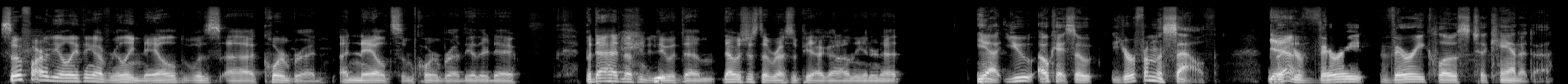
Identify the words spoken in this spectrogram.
So far, the only thing I've really nailed was uh, cornbread. I nailed some cornbread the other day, but that had nothing to do with them. That was just a recipe I got on the internet. Yeah, you okay, so you're from the south. Yeah. But you're very very close to Canada.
